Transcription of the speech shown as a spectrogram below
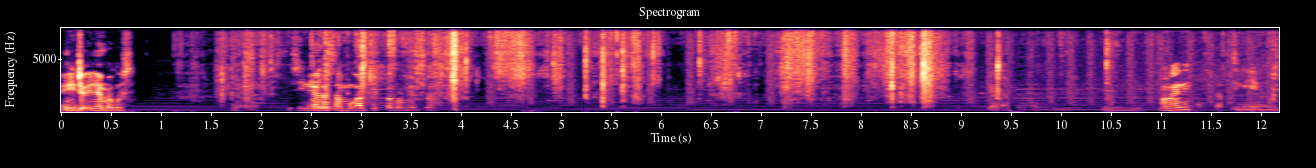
Yang hijau ini yang bagus. sini ada sambungan cipta pemirsa. Mana ini? Ini yang ini.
